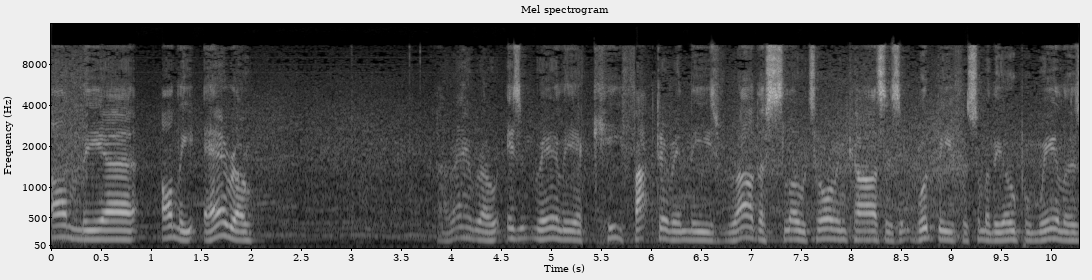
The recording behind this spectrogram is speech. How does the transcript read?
on the uh, on the aero. Our aero isn't really a key factor in these rather slow touring cars as it would be for some of the open wheelers,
